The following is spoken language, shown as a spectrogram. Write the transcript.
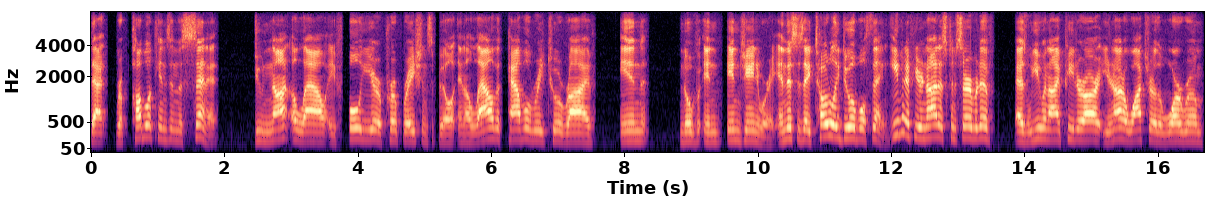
that Republicans in the Senate do not allow a full year appropriations bill and allow the cavalry to arrive in in in January. And this is a totally doable thing. Even if you're not as conservative as you and I, Peter, are, you're not a watcher of the war room.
